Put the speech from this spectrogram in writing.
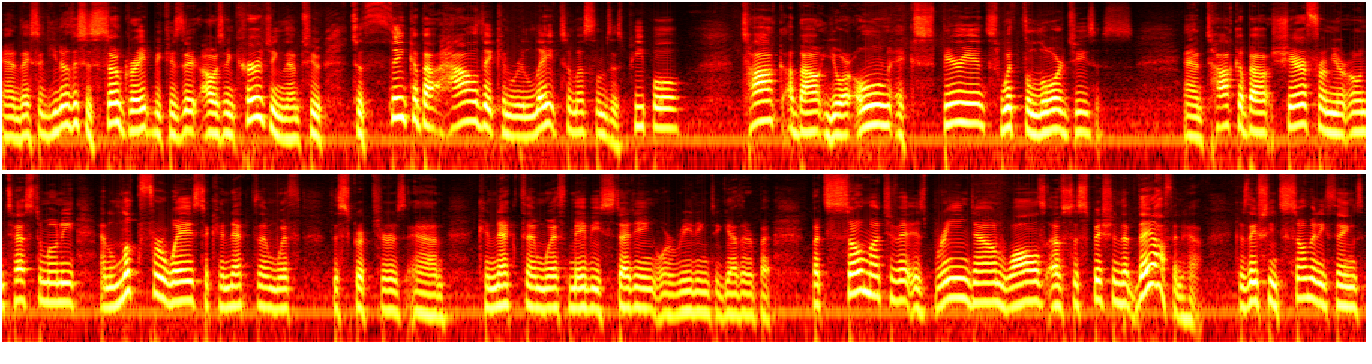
and they said, "You know, this is so great because I was encouraging them to to think about how they can relate to Muslims as people." Talk about your own experience with the Lord Jesus and talk about, share from your own testimony, and look for ways to connect them with the scriptures and connect them with maybe studying or reading together. But, but so much of it is bringing down walls of suspicion that they often have because they've seen so many things.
